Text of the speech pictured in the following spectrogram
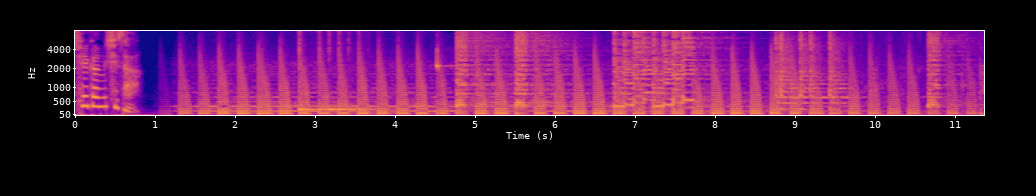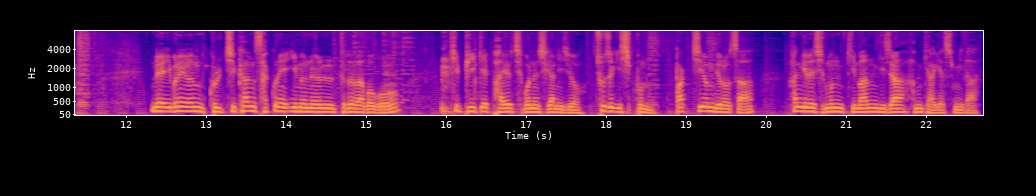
최강 시사. 네, 이번에는 굵직한 사건의 이면을 들여다보고 깊이 있게 파헤쳐보는 시간이죠. 초적 20분 박지연 변호사, 한겨레 신문 김한 기자 함께하겠습니다.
